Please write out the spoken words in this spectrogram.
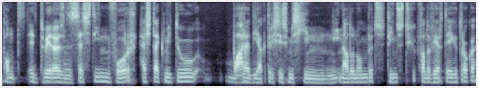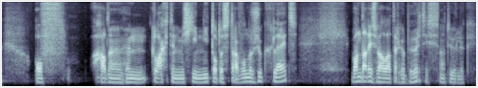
Want in 2016, voor hashtag MeToo, waren die actrices misschien niet naar de ombudsdienst van de VRT getrokken. Of hadden hun klachten misschien niet tot een strafonderzoek geleid. Want dat is wel wat er gebeurd is, natuurlijk.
